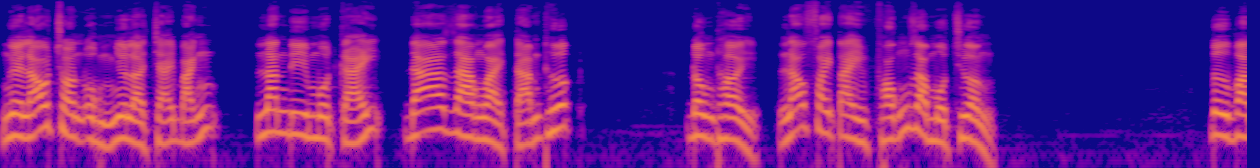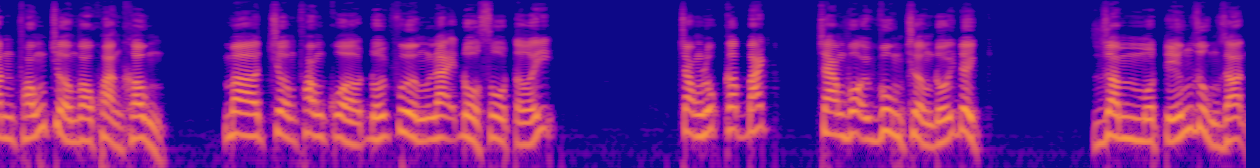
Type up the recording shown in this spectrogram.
Người lão tròn ủng như là trái bánh, lăn đi một cái, đã ra ngoài tám thước. Đồng thời, lão xoay tay phóng ra một trường. Từ văn phóng trường vào khoảng không, mà trường phong của đối phương lại đổ xô tới. Trong lúc cấp bách, chàng vội vùng trưởng đối địch. Dầm một tiếng rùng giận.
